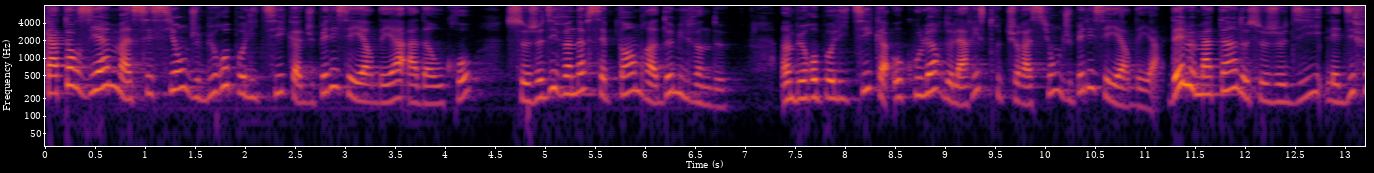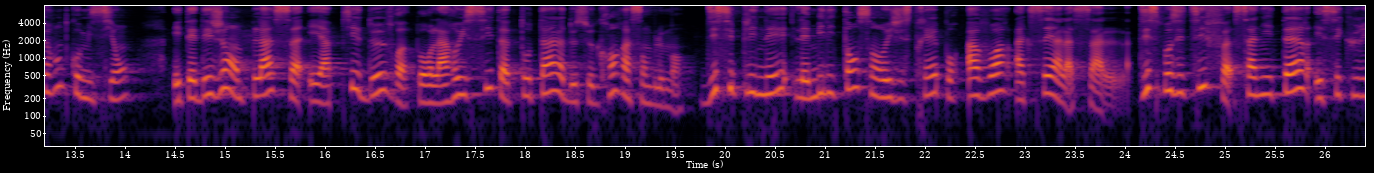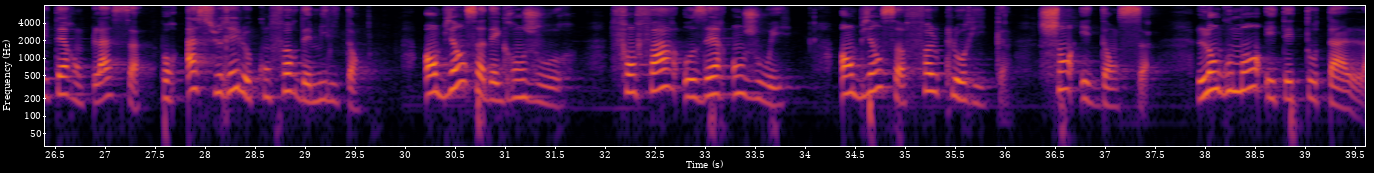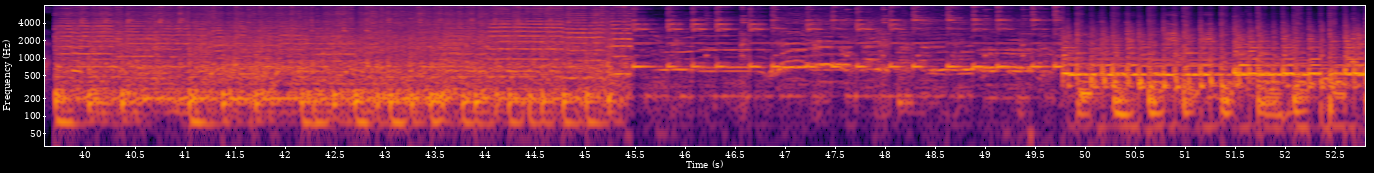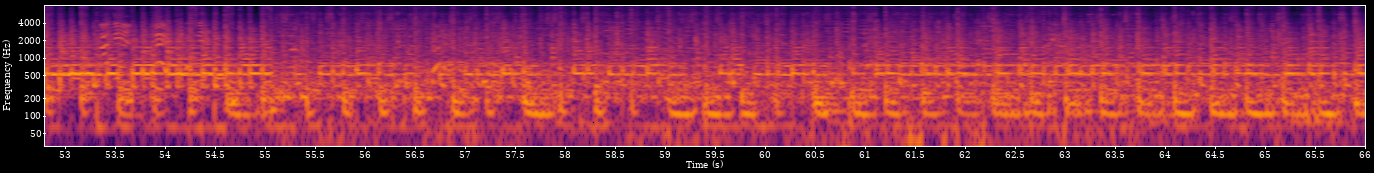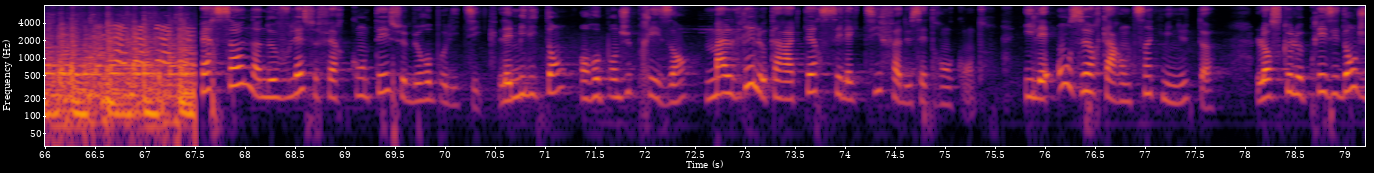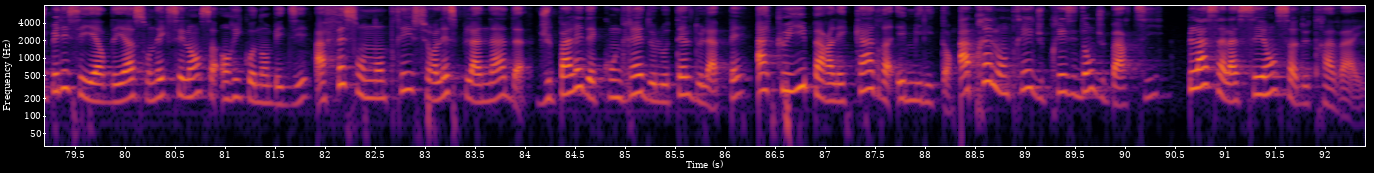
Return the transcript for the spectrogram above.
14e session du bureau politique du PDCRDA à Daoukro ce jeudi 29 septembre 2022. Un bureau politique aux couleurs de la restructuration du PDCRDA. Dès le matin de ce jeudi, les différentes commissions étaient déjà en place et à pied d'œuvre pour la réussite totale de ce grand rassemblement. Disciplinés, les militants s'enregistraient pour avoir accès à la salle. Dispositifs sanitaires et sécuritaires en place pour assurer le confort des militants. Ambiance des grands jours, fanfare aux airs enjoués, ambiance folklorique, chant et danse. L'engouement était total. Personne ne voulait se faire compter ce bureau politique. Les militants ont répondu présents malgré le caractère sélectif de cette rencontre. Il est 11h45 minutes lorsque le président du PDCRDA, son Excellence Henri Conan Bédier, a fait son entrée sur l'esplanade du Palais des Congrès de l'Hôtel de la Paix, accueilli par les cadres et militants. Après l'entrée du président du parti, place à la séance de travail.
